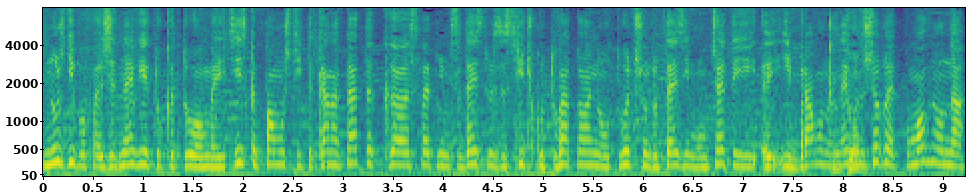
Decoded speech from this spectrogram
нужди в ежедневието, като медицинска помощ и така нататък. Светло им съдейства за всичко това. Той е неотлъчно до тези момчета и, и браво на Като- него, защото е помогнал на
